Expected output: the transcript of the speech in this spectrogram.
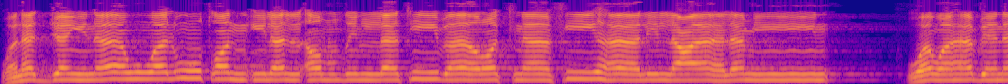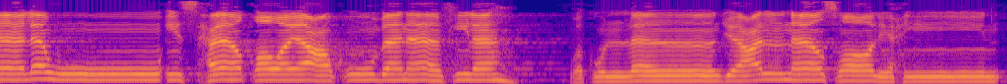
ونجيناه ولوطا إلى الأرض التي باركنا فيها للعالمين ووهبنا له إسحاق ويعقوب نافلة وكلا جعلنا صالحين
